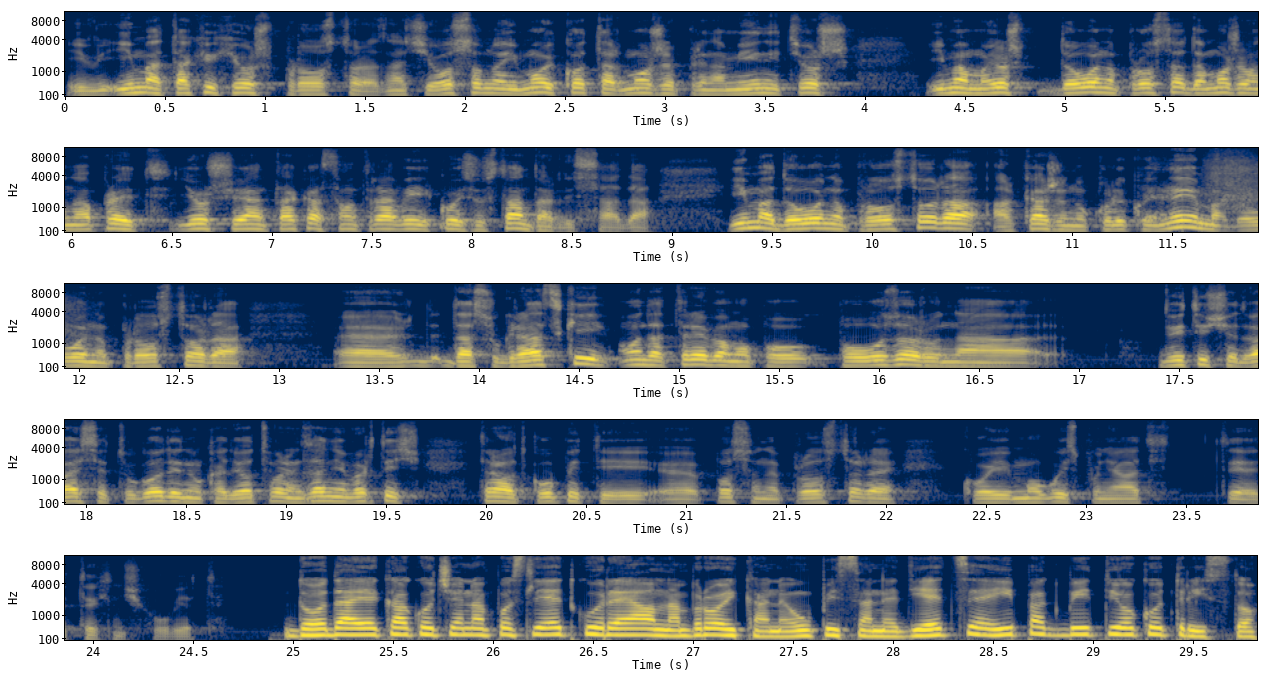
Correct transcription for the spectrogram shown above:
I ima takvih još prostora. Znači, osobno i moj Kotar može prenamijeniti još imamo još dovoljno prostora da možemo napraviti još jedan takav, samo treba vidjeti koji su standardi sada. Ima dovoljno prostora, ali kažem, ukoliko nema dovoljno prostora e, da su gradski, onda trebamo po, uzoru na 2020. godinu, kad je otvoren zadnji vrtić, treba otkupiti e, poslovne prostore koji mogu ispunjavati te tehničke uvjete. Dodaje kako će na posljedku realna brojka neupisane djece ipak biti oko 300,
